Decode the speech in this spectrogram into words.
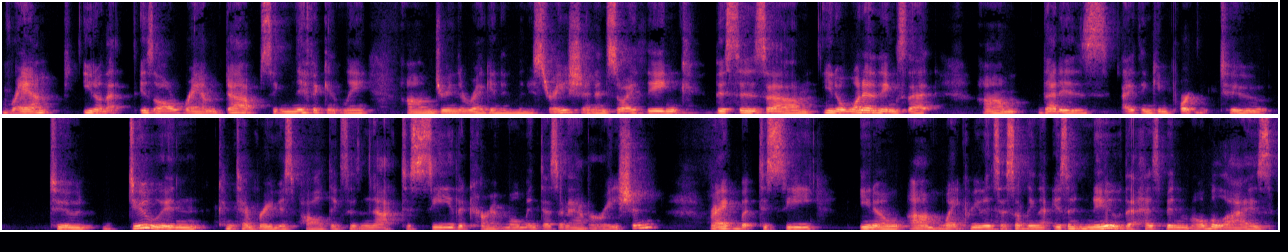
ramped, you know, that is all ramped up significantly um, during the Reagan administration. And so I think this is, um, you know, one of the things that um, that is, I think, important to to do in contemporary US politics is not to see the current moment as an aberration, right? But to see, you know, um, white grievance as something that isn't new, that has been mobilized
